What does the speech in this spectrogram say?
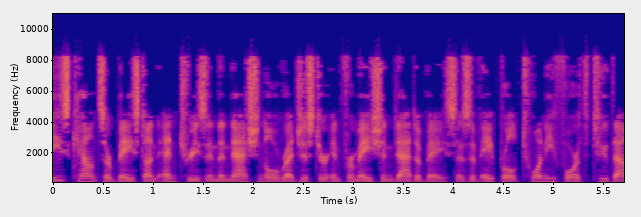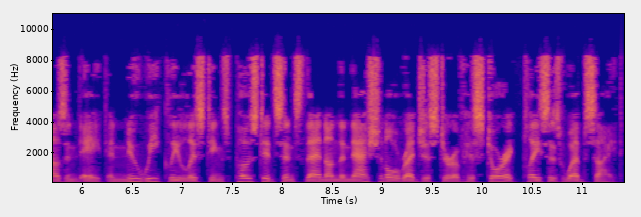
These counts are based on entries in the National Register Information Database as of April 24, 2008 and new weekly listings posted since then on the National Register of Historic Places website.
